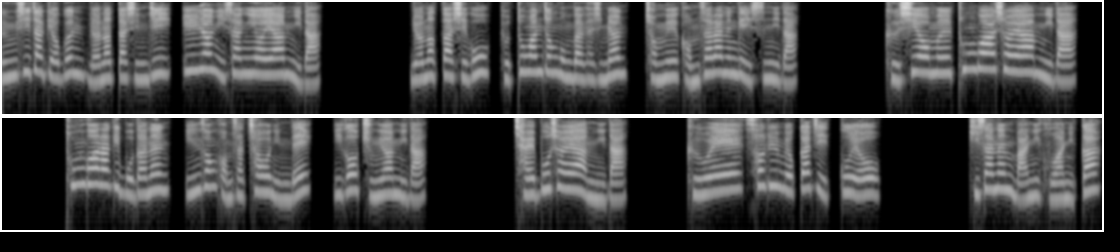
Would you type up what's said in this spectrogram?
응시 자격은 면허 따신 지 1년 이상이어야 합니다. 면허 따시고 교통안전공단 하시면 정밀 검사라는 게 있습니다. 그 시험을 통과하셔야 합니다. 통과라기보다는 인성검사 차원인데 이거 중요합니다. 잘 보셔야 합니다. 그 외에 서류 몇 가지 있고요. 기사는 많이 구하니까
